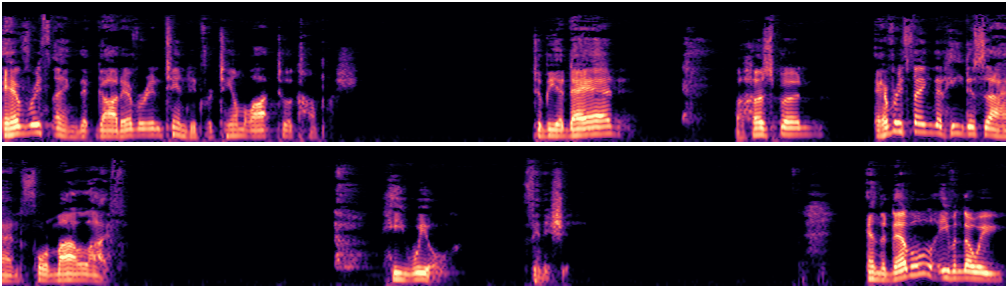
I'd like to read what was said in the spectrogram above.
Everything that God ever intended for Tim Lott to accomplish to be a dad, a husband, everything that He designed for my life, He will finish it. And the devil, even though he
